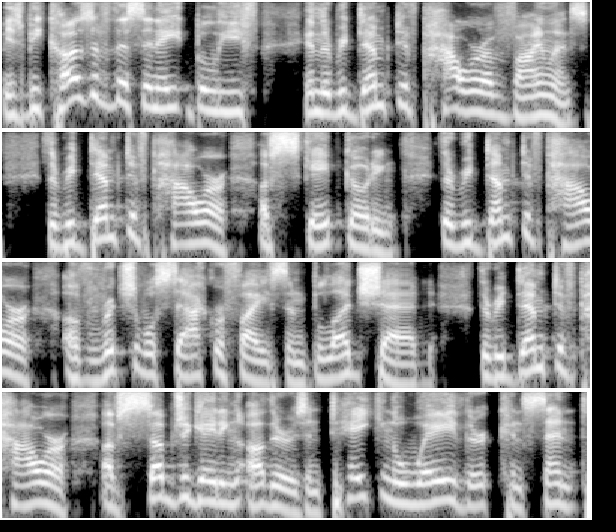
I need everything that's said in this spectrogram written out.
is because of this innate belief in the redemptive power of violence, the redemptive power of scapegoating, the redemptive power of ritual sacrifice and bloodshed, the redemptive power of subjugating others and taking away their consent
